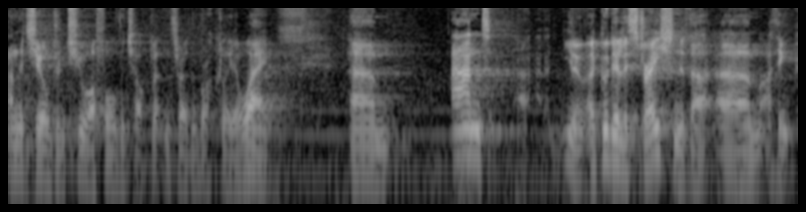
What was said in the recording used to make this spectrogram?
and the children chew off all the chocolate and throw the broccoli away. Um, and, uh, you know, a good illustration of that, um, I think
